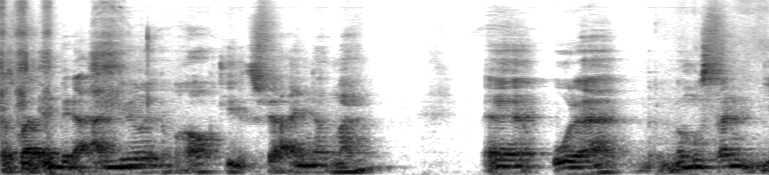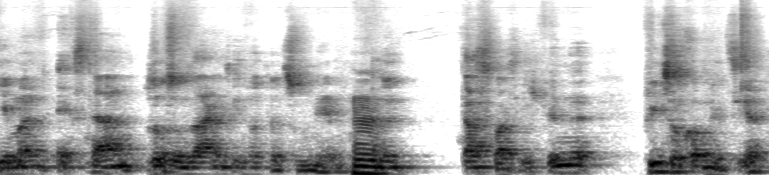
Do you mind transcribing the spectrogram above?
dass man entweder Angehörige braucht, die das für einen dann machen, äh, oder man muss dann jemand extern sozusagen sich noch dazu nehmen. Hm. Also das, was ich finde, viel zu kompliziert,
